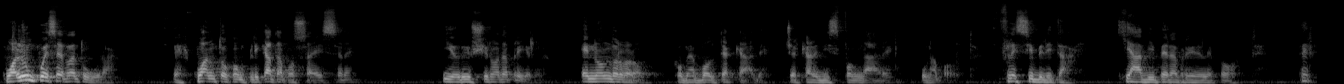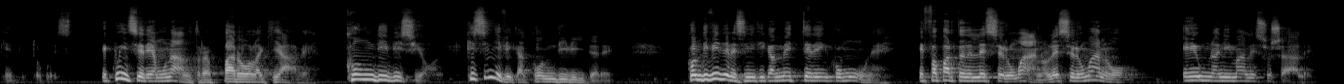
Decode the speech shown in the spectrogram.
Qualunque serratura, per quanto complicata possa essere, io riuscirò ad aprirla e non dovrò, come a volte accade, cercare di sfondare una porta. Flessibilità, chiavi per aprire le porte. Perché tutto questo? E qui inseriamo un'altra parola chiave, condivisione. Che significa condividere? Condividere significa mettere in comune e fa parte dell'essere umano. L'essere umano è un animale sociale.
